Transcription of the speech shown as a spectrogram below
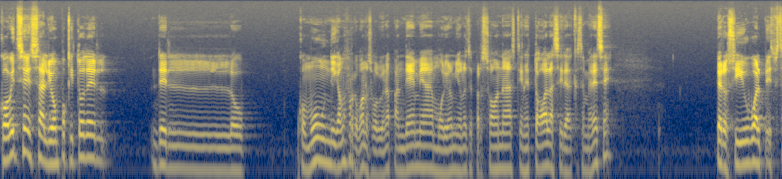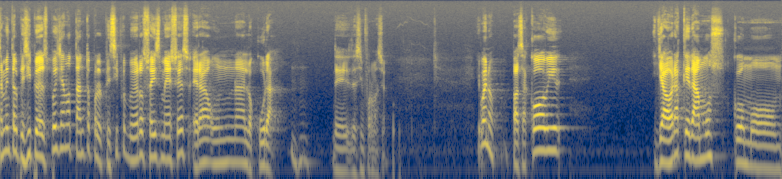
COVID se salió un poquito del, de lo común, digamos, porque bueno, se volvió una pandemia, murieron millones de personas, tiene toda la seriedad que se merece. Pero sí hubo, especialmente al principio, después ya no tanto, pero al principio, los primeros seis meses, era una locura de desinformación. Y bueno, pasa COVID y ahora quedamos como,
